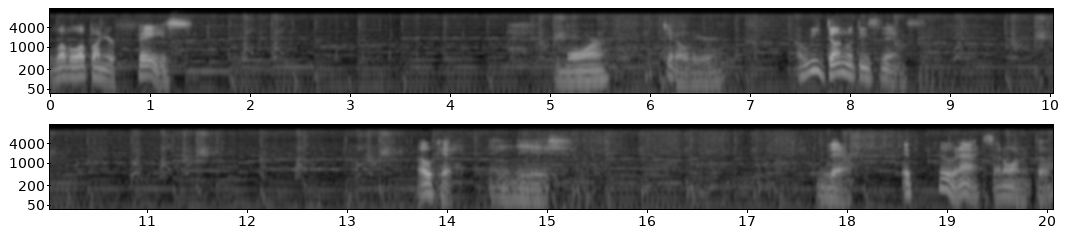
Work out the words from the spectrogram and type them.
Level up on your face. More. Get over here. Are we done with these things? Okay. There. It. Ooh, an axe. I don't want it though.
